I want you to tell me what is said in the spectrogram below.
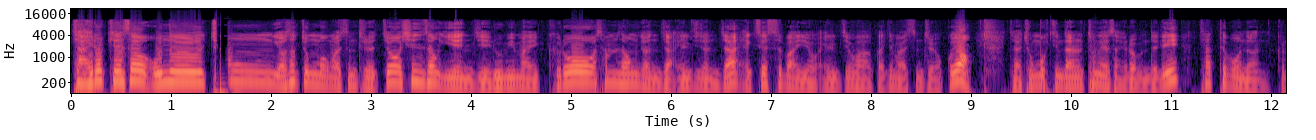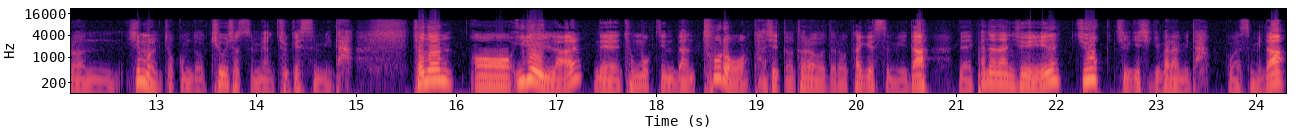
자, 이렇게 해서 오늘 총 6종목 말씀드렸죠. 신성 ENG, 루미마이크로, 삼성전자, LG전자, 엑세스바이오, LG화학까지 말씀드렸고요. 자, 종목 진단을 통해서 여러분들이 차트 보는 그런 힘을 조금 더 키우셨으면 좋겠습니다. 저는 어, 일요일 날 네, 종목 진단 2로 다시 또 돌아오도록 하겠습니다. 네, 편안한 휴일 쭉 즐기시기 바랍니다. 고맙습니다.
